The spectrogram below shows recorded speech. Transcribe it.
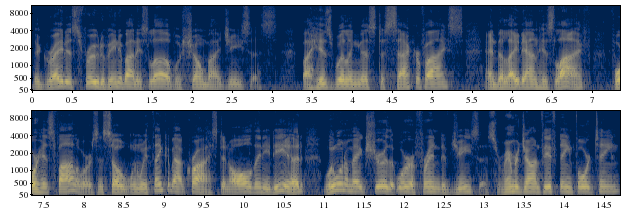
the greatest fruit of anybody's love was shown by Jesus, by His willingness to sacrifice and to lay down His life for His followers. And so when we think about Christ and all that He did, we want to make sure that we're a friend of Jesus. Remember John 15, 14?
